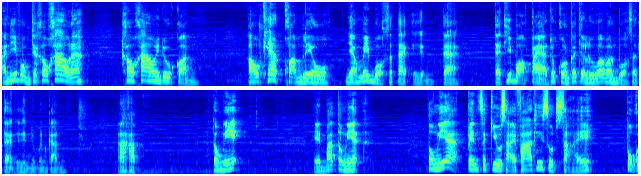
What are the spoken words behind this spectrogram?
อันนี้ผมจะคร่าวๆนะคร่าวๆให้ดูก่อน เอาแค่ความเร็วยังไม่บวกสแต็กอื่น แต่แต่ที่บอกไปอะทุกคนก็จะรู้ว่ามันบวกสแต็กอื่นอยู่เหมือนกันอะครับ ตรงนี้เห็นปะตรงเนี้ยตรงเนี้ยเป็นสกิลสายฟ้าที่สุดสาย ปก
